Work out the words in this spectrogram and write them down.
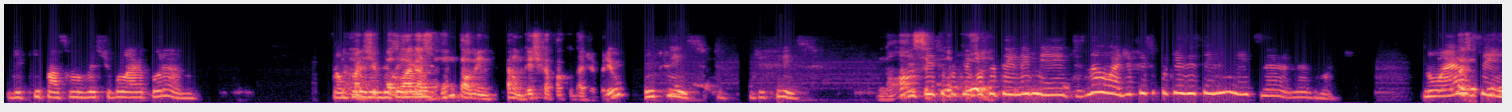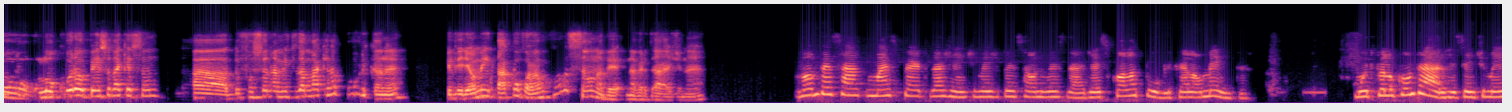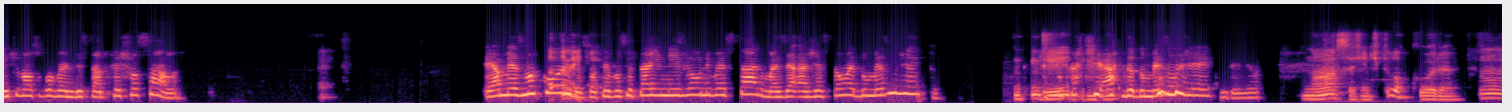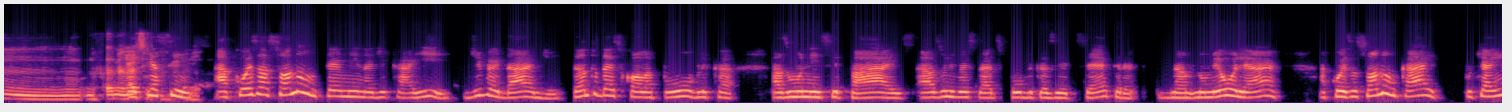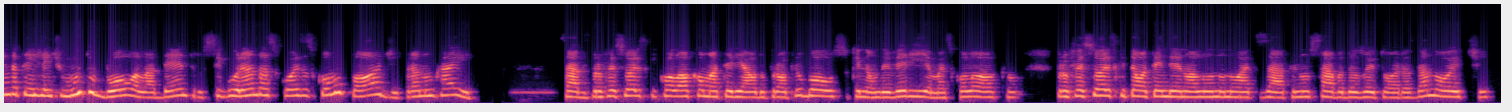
de que passam no vestibular por ano. Então, não, por mas, exemplo, tipo, as vagas nunca aumentaram desde que a faculdade abriu? Difícil, difícil. Nossa, difícil porque você tem limites. Não, é difícil porque existem limites, né, né? Não é mas assim. Eu, loucura, eu penso na questão da, do funcionamento da máquina pública, né? Deveria aumentar conforme a população, na, na verdade, né? vamos pensar mais perto da gente, em vez de pensar a universidade. A escola pública, ela aumenta? Muito pelo contrário, recentemente o nosso governo do estado fechou sala. É a mesma coisa, só que você está em nível universitário, mas a gestão é do mesmo jeito. Entendi. É do mesmo jeito, entendeu? Nossa, gente, que loucura. Não, não, não faz o menor é que assim, a coisa só não termina de cair de verdade, tanto da escola pública, as municipais, as universidades públicas e etc. Na, no meu olhar, a coisa só não cai porque ainda tem gente muito boa lá dentro segurando as coisas como pode para não cair. Sabe, professores que colocam material do próprio bolso, que não deveria, mas colocam. Professores que estão atendendo o aluno no WhatsApp no sábado às 8 horas da noite,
